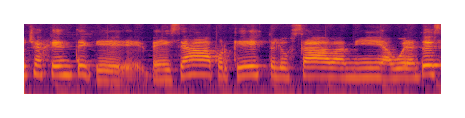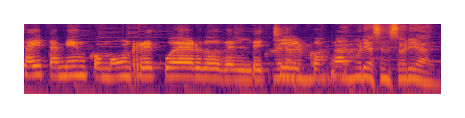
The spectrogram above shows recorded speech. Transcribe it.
mucha gente que me dice, ah, porque esto lo usaba mi abuela. Entonces hay también como un recuerdo del de chicos, ¿no? Memoria sensorial.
